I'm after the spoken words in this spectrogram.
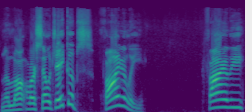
Lamont Marcell Jacobs, finally. Finally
